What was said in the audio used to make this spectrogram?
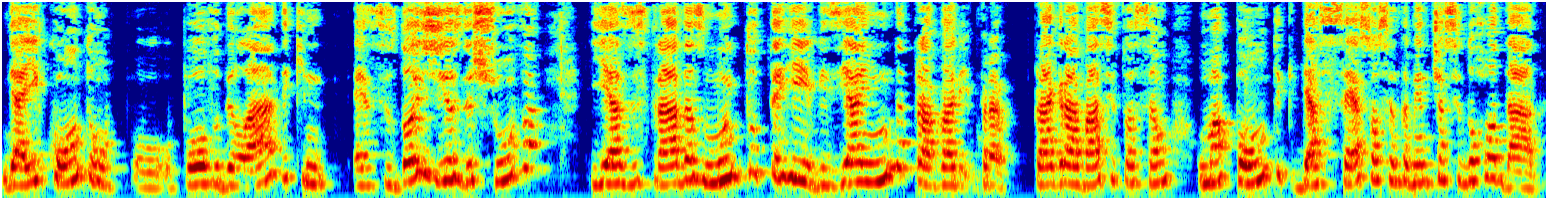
E aí contam o, o, povo de lá de que esses dois dias de chuva e as estradas muito terríveis. E ainda, para agravar a situação, uma ponte de acesso ao assentamento tinha sido rodada.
